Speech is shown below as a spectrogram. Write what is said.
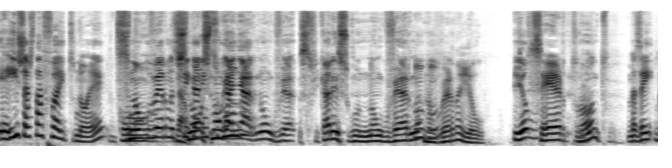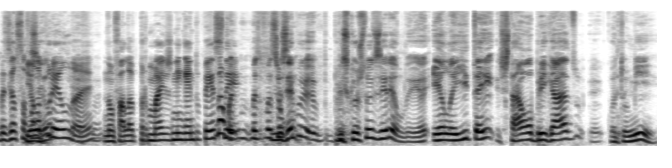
Aí já está feito, não é? Com... Se não governa, se não, ficar não, em se segundo... não ganhar, não governa, se ficar em segundo, não governa. Uhum. Não governa ele. Ele, certo. Pronto. Mas, aí, mas ele só ele, fala por ele, não é? Não fala por mais ninguém do PSD. Não, mas, mas, mas, mas eu... é por isso que eu estou a dizer. Ele, ele aí tem, está obrigado, quanto a mim,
